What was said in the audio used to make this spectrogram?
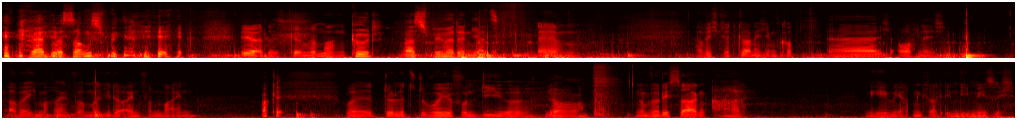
Werden wir Songs spielen? Ja, das können wir machen. Gut, was spielen wir denn jetzt? Ähm, habe ich gerade gar nicht im Kopf. Äh, ich auch nicht. Aber ich mache einfach mal wieder einen von meinen. Okay. Weil der letzte war ja von dir. Ja. Dann würde ich sagen, ah. Nee, wir hatten gerade Indie-mäßig.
